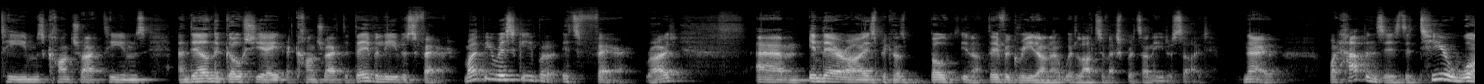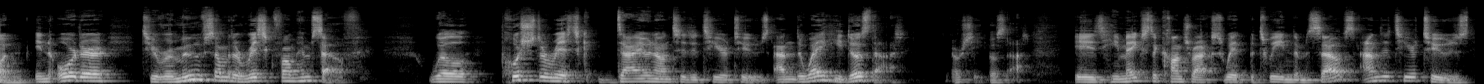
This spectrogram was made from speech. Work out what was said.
teams, contract teams, and they'll negotiate a contract that they believe is fair. Might be risky, but it's fair, right? Um, in their eyes, because both, you know, they've agreed on it with lots of experts on either side. Now, what happens is the tier one, in order to remove some of the risk from himself, will push the risk down onto the tier twos. And the way he does that, or she does that, is he makes the contracts with between themselves and the tier twos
